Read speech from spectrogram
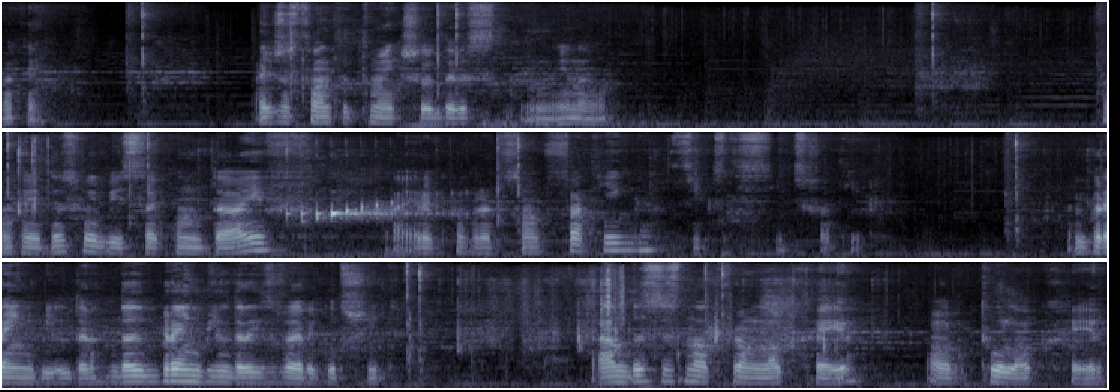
Okay. I just wanted to make sure there is, you know. Okay, this will be second dive. I recovered some fatigue, 66 fatigue. Brain builder. The brain builder is very good shit. And this is not from lock hair or to lock hair.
